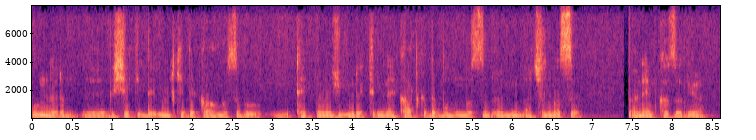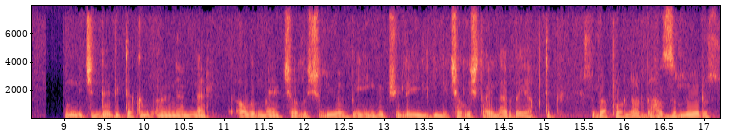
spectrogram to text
bunların e, bir şekilde ülkede kalması, bu e, teknoloji üretimine katkıda bulunmasının önünün açılması önem kazanıyor. Bunun için de bir takım önlemler alınmaya çalışılıyor. Beyin göçüyle ilgili çalıştaylar da yaptık. Raporlar da hazırlıyoruz.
